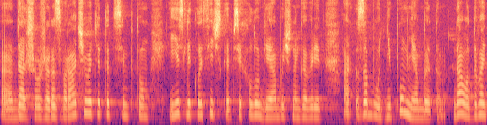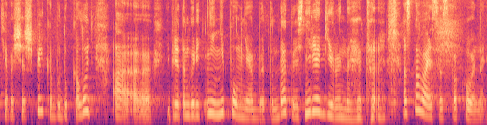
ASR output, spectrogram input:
э, дальше уже разворачивать этот симптом. И если классическая психология обычно говорит, «А, забудь, не помни об этом, да, вот давайте я сейчас шпилькой буду колоть, а, э, и при этом говорит, не, не помни об этом, да, то есть не реагируй на это, оставайся спокойной.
